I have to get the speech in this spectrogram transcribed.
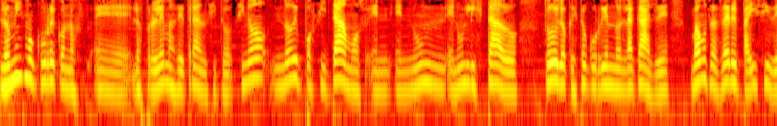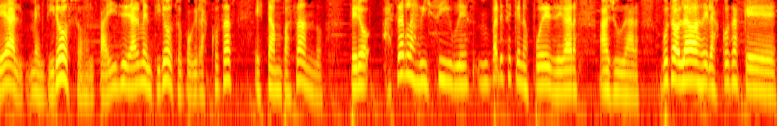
Lo mismo ocurre con los, eh, los problemas de tránsito. Si no, no depositamos en, en, un, en un listado todo lo que está ocurriendo en la calle, vamos a ser el país ideal, mentiroso, el país ideal mentiroso, porque las cosas están pasando. Pero hacerlas visibles me parece que nos puede llegar a ayudar. Vos hablabas de las cosas que,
